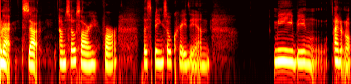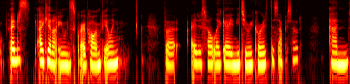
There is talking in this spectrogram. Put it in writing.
Okay, so I'm so sorry for this being so crazy and me being I don't know. I just I cannot even describe how I'm feeling. But I just felt like I need to record this episode. And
